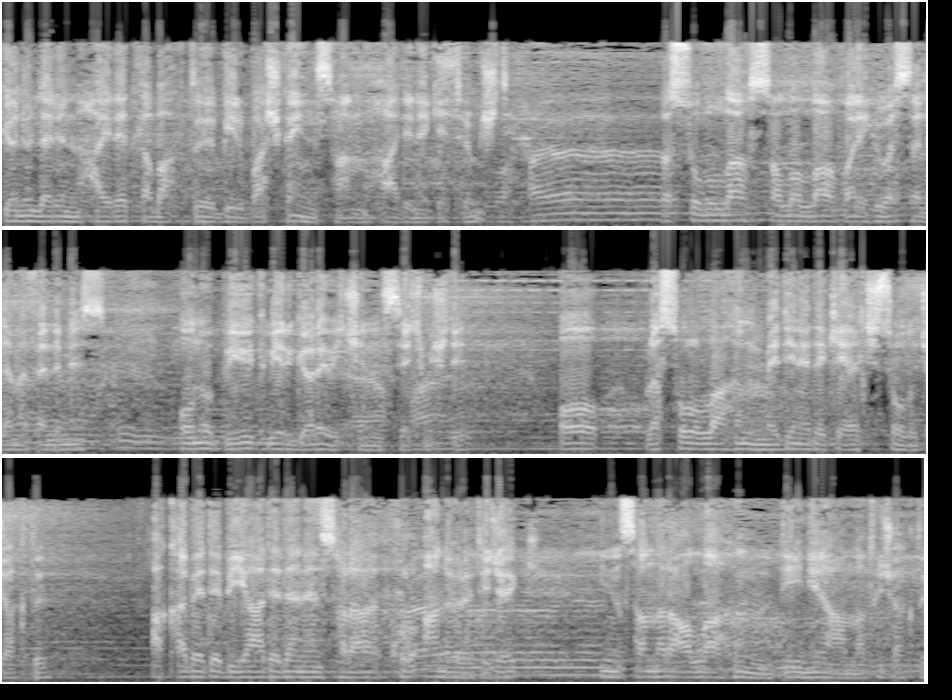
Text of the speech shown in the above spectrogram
gönüllerin hayretle baktığı bir başka insan haline getirmişti. Resulullah sallallahu aleyhi ve sellem Efendimiz onu büyük bir görev için seçmişti. O Resulullah'ın Medine'deki elçisi olacaktı. Akabe'de biat eden ensara Kur'an öğretecek, insanlara Allah'ın dinini anlatacaktı.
